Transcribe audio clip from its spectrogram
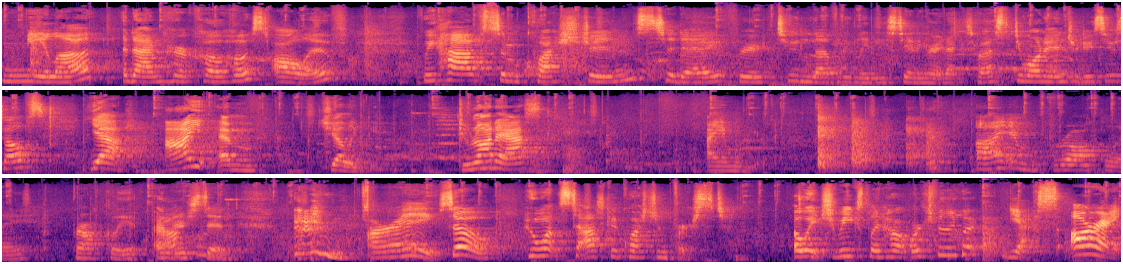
Mila, and I'm her co host, Olive. We have some questions today for two lovely ladies standing right next to us. Do you want to introduce yourselves? Yeah, I am Jellybean. Do not ask. I am weird. I am Broccoli. Broccoli. Understood. All right, so who wants to ask a question first? Oh wait, should we explain how it works really quick? Yes. All right.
